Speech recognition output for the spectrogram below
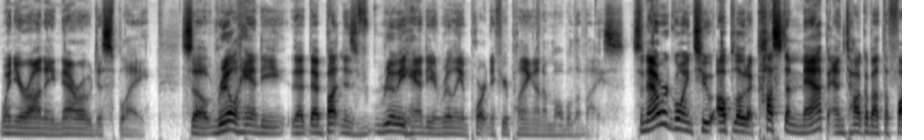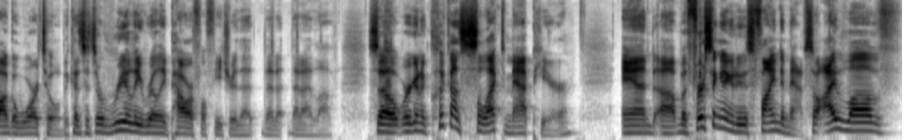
when you're on a narrow display so real handy, that, that button is really handy and really important if you're playing on a mobile device. So now we're going to upload a custom map and talk about the Fog of War tool because it's a really, really powerful feature that, that, that I love. So we're gonna click on select map here and uh, but first thing I'm gonna do is find a map. So I love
